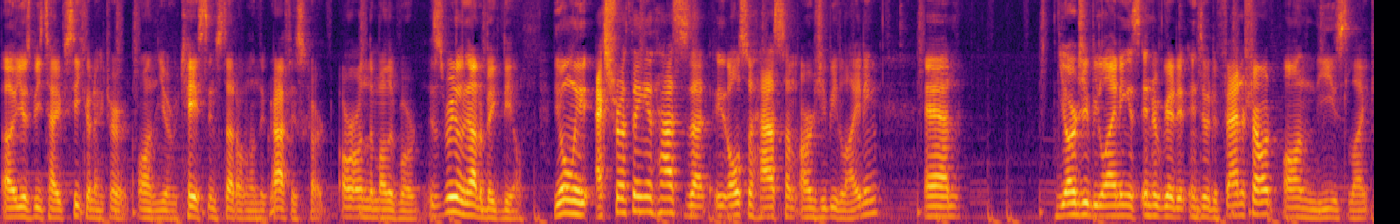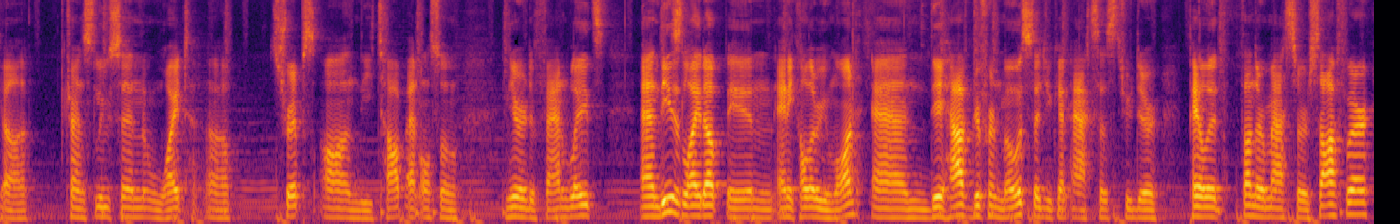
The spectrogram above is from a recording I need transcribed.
uh, USB Type-C connector on your case instead of on the graphics card or on the motherboard. It's really not a big deal. The only extra thing it has is that it also has some RGB lighting and the RGB lighting is integrated into the fan shroud on these like uh, translucent white uh, strips on the top and also near the fan blades. And these light up in any color you want and they have different modes that you can access through their Palit Thundermaster software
